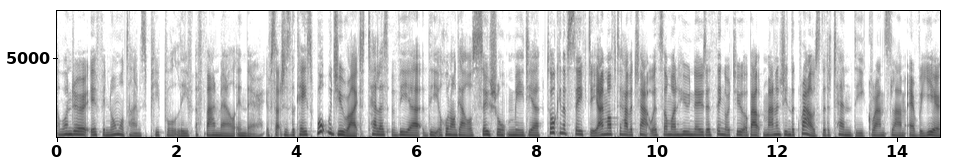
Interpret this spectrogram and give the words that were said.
I wonder if in normal times people leave a fan mail in there. If such is the case, what would you write? Tell us via the Roland Garros social media. Talking of safety, I'm off to have a chat with someone who knows a thing or two about managing the crowds that attend the Grand Slam every year.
